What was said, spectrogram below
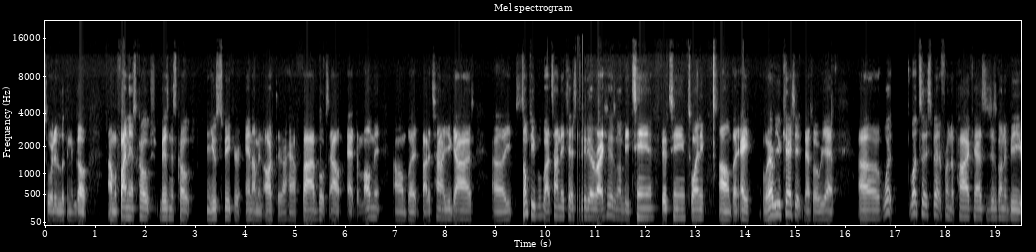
to where they're looking to go. I'm a finance coach, business coach, youth speaker, and I'm an author. I have five books out at the moment. Um, but by the time you guys, uh, some people, by the time they catch the video right here, it's going to be 10, 15, 20. Um, but hey, wherever you catch it, that's where we're at. Uh, what what to expect from the podcast is just going to be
